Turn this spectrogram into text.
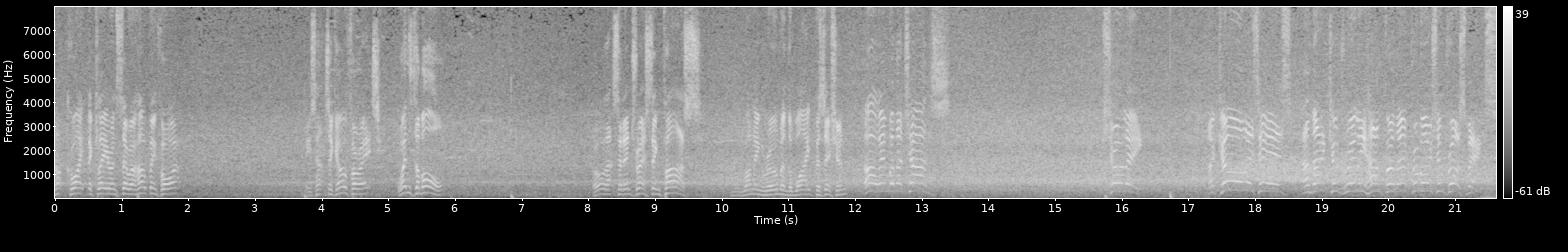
Not quite the clearance they were hoping for. He's had to go for it. Wins the ball. Oh, that's an interesting pass. The running room and the wide position. Oh, in with a chance. Surely. The goal is his, and that could really hamper their promotion prospects.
